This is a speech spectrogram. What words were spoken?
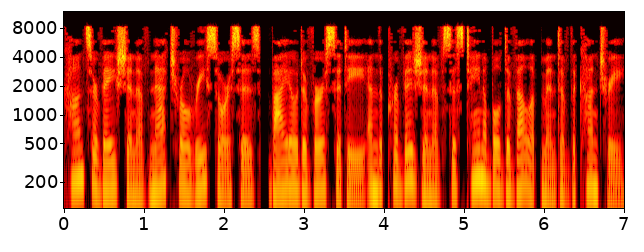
conservation of natural resources, biodiversity and the provision of sustainable development of the country.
